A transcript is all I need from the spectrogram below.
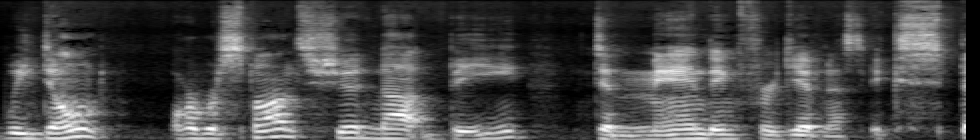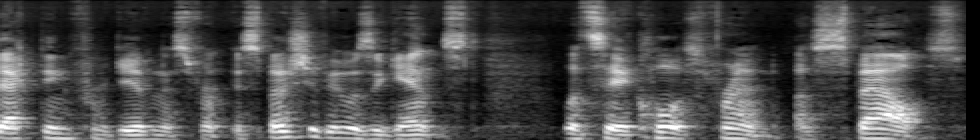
we don't our response should not be demanding forgiveness, expecting forgiveness from especially if it was against let's say a close friend, a spouse,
